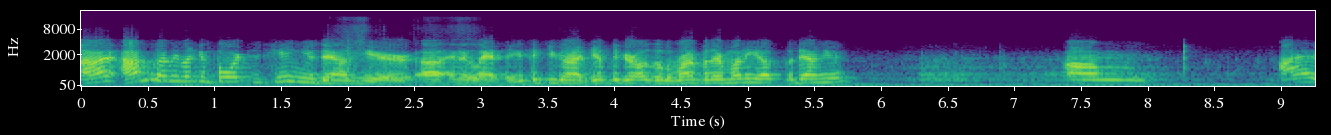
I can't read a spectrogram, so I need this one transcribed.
I, I'm really looking forward to seeing you down here uh, in Atlanta. You think you're gonna give the girls a run for their money up down here? Um, I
